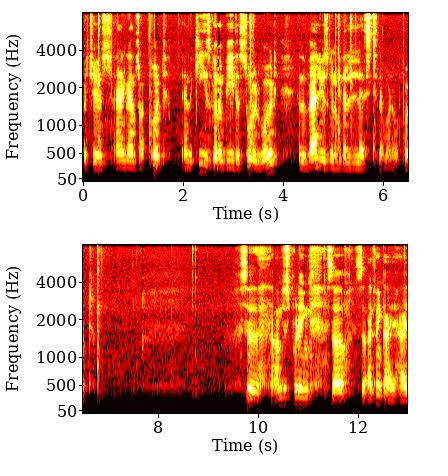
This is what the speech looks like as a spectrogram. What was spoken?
which is anagrams.put and the key is going to be the sorted word and the value is going to be the list that we're going to put. So I'm just putting so so I think I, I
